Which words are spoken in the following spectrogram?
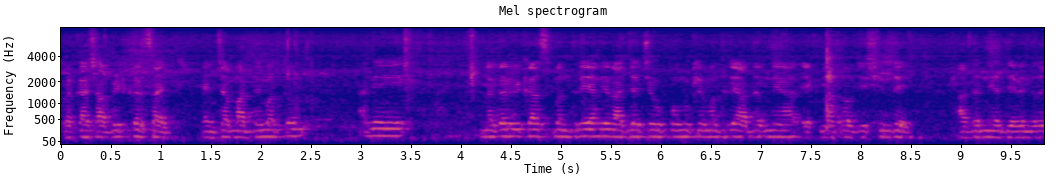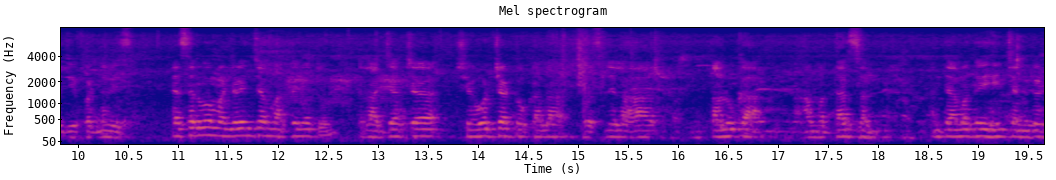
प्रकाश आंबेडकर साहेब यांच्या माध्यमातून आणि नगरविकास मंत्री आणि राज्याचे उपमुख्यमंत्री आदरणीय एकनाथरावजी शिंदे आदरणीय देवेंद्रजी फडणवीस या सर्व मंडळींच्या माध्यमातून राज्याच्या शेवटच्या टोकाला बसलेला हा तालुका हा मतदारसंघ आणि त्यामध्ये ही चंदगड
